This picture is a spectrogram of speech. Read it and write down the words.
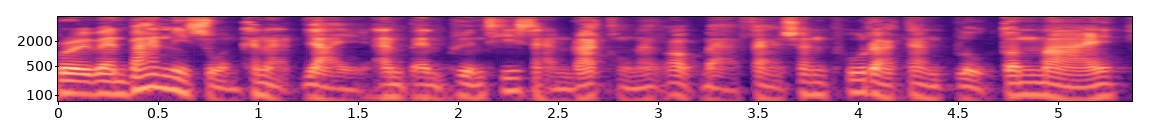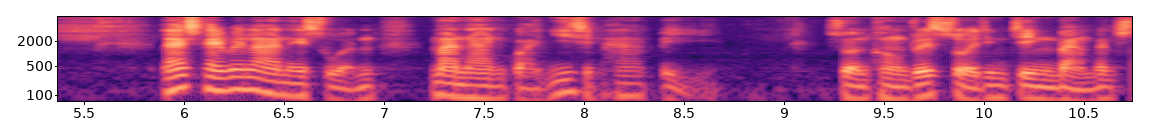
บริเวณบ้านมีสวนขนาดใหญ่ อันเป็นพื้นที่แสนรักของนักออกแบบแฟชั่น ผู้รักการปลูกต้นไม้ และใช้เวลาในสวนมานานกว่า 25 ปีสวนของดริสสวยจริงๆ แบ่งเป็นโซ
